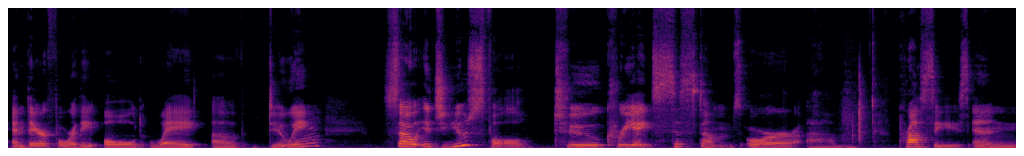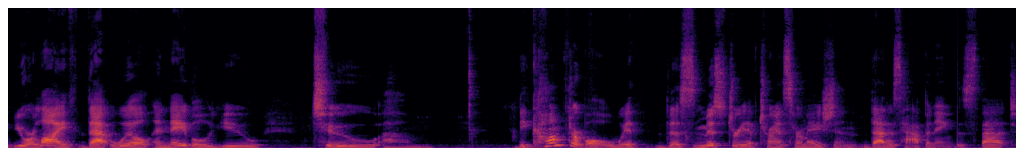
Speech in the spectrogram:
and therefore the old way of doing. So, it's useful to create systems or um, processes in your life that will enable you to. Um, be comfortable with this mystery of transformation that is happening is that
